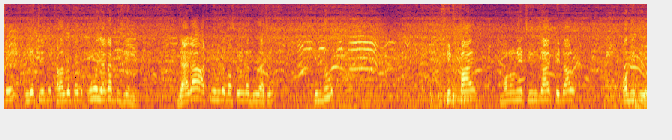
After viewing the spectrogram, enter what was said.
চেয়ে, স্কুলের চেয়ে খেলাধুলোর চাইতে কোনো জায়গায় পিছিয়ে নেই। জায়গা আট কিলোমিটার, দশ কিলোমিটার দূর আছে। কিন্তু শিক্ষায় মননে চিন্তায় পেটাল অদ্বিতীয়।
